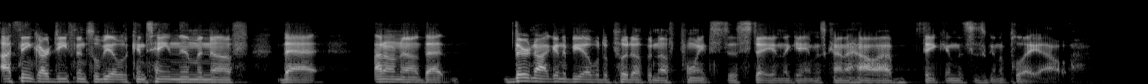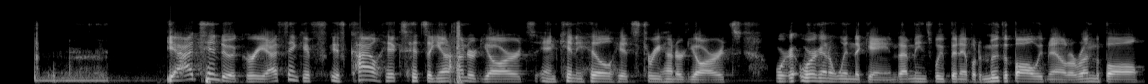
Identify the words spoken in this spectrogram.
I think our defense will be able to contain them enough that I don't know that they're not going to be able to put up enough points to stay in the game. Is kind of how I'm thinking this is going to play out. Yeah, I tend to agree. I think if, if Kyle Hicks hits 100 yards and Kenny Hill hits 300 yards, we're, we're going to win the game. That means we've been able to move the ball, we've been able to run the ball,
